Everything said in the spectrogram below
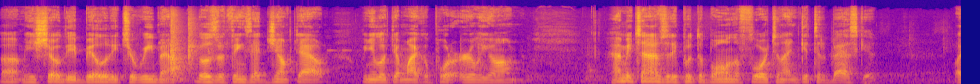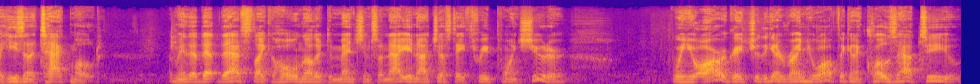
Um, he showed the ability to rebound. Those are the things that jumped out when you looked at Michael Porter early on. How many times did he put the ball on the floor tonight and get to the basket? Like he's in attack mode. I mean, that, that that's like a whole nother dimension. So now you're not just a three point shooter. When you are a great shooter, they're going to run you off. They're going to close out to you.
